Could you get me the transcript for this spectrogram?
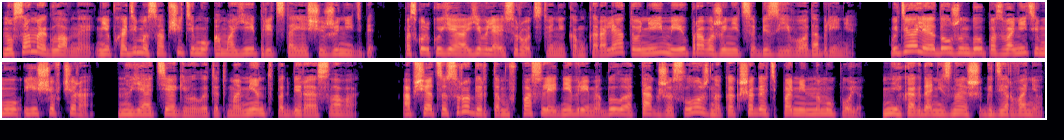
Но самое главное, необходимо сообщить ему о моей предстоящей женитьбе. Поскольку я являюсь родственником короля, то не имею права жениться без его одобрения. В идеале я должен был позвонить ему еще вчера, но я оттягивал этот момент, подбирая слова. Общаться с Робертом в последнее время было так же сложно, как шагать по минному полю. Никогда не знаешь, где рванет.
